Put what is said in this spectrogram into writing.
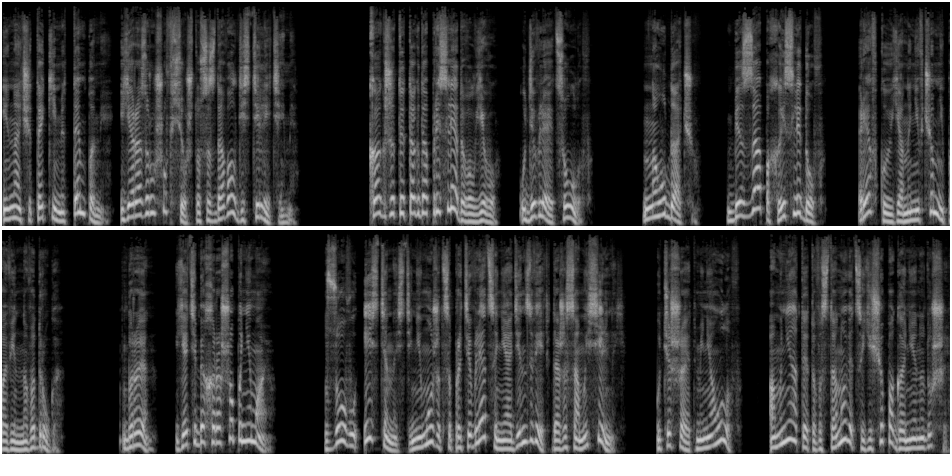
иначе такими темпами я разрушу все, что создавал десятилетиями. «Как же ты тогда преследовал его?» — удивляется Улов. «На удачу. Без запаха и следов. Рявкаю я на ни в чем не повинного друга. Брен, я тебя хорошо понимаю. Зову истинности не может сопротивляться ни один зверь, даже самый сильный. Утешает меня Улов, а мне от этого становится еще поганее на душе.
